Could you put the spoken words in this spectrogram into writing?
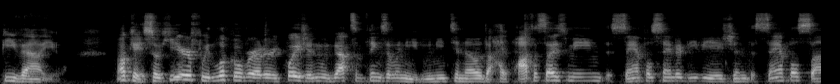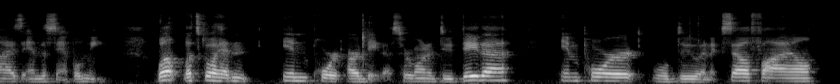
p-value. Okay, so here if we look over at our equation, we've got some things that we need. We need to know the hypothesized mean, the sample standard deviation, the sample size, and the sample mean. Well, let's go ahead and import our data. So we're going to do data, import, we'll do an Excel file,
